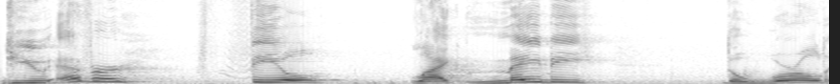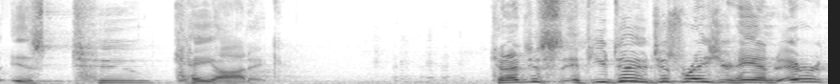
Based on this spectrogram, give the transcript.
Do you ever feel like maybe the world is too chaotic? Can I just, if you do, just raise your hand. Eric,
